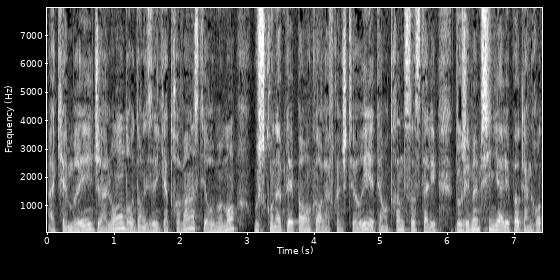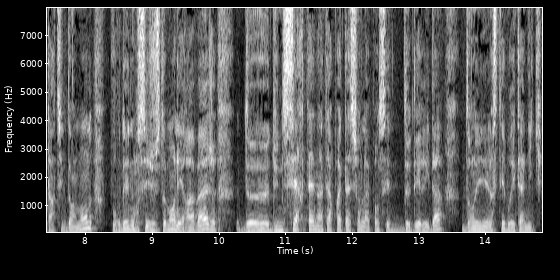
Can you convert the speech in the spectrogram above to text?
à Cambridge, à Londres, dans les années 80. C'était au moment où ce qu'on n'appelait pas encore la French Theory était en train de s'installer. Donc, j'ai même signé à l'époque un grand article dans Le Monde pour dénoncer justement les ravages d'une certaine interprétation de la pensée de Derrida dans l'université britannique.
